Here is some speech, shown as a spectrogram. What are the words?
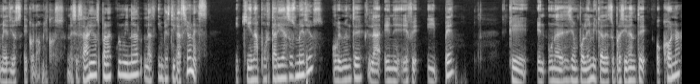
medios económicos necesarios para culminar las investigaciones. ¿Y quién aportaría esos medios? Obviamente la NFIP, que en una decisión polémica de su presidente O'Connor,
